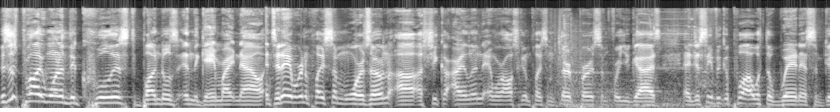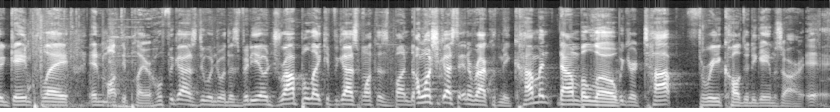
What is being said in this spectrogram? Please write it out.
This is probably one of the coolest bundles in the game right now. And today we're going to play some Warzone, uh, Ashika Island, and we're also going to play some third person for you guys and just see if we can pull out with the win and some good gameplay in multiplayer. Hope you guys do enjoy this video. Drop a like if you guys want this bundle. I want you guys to interact with me. Comment down below what your top three Call of Duty games are. Eh,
